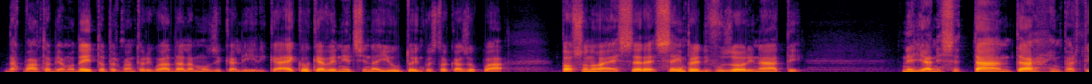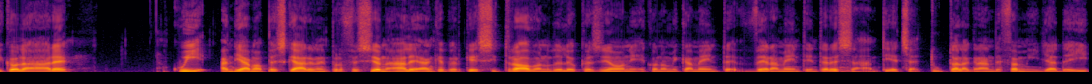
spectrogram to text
da quanto abbiamo detto per quanto riguarda la musica lirica. Ecco che a venirci in aiuto, in questo caso qua, possono essere sempre diffusori nati negli anni 70 in particolare. Qui andiamo a pescare nel professionale anche perché si trovano delle occasioni economicamente veramente interessanti e c'è tutta la grande famiglia dei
